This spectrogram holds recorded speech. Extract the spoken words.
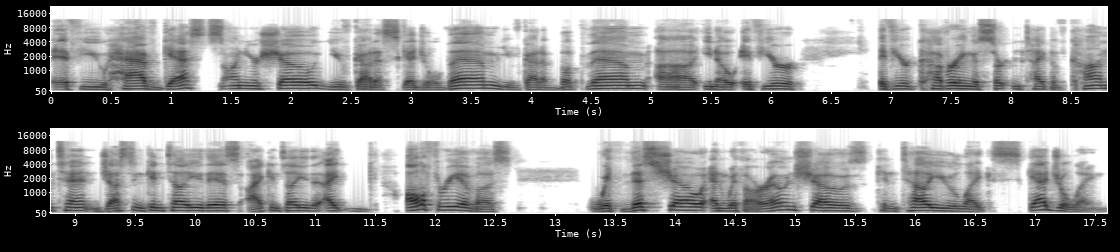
if you have guests on your show, you've got to schedule them, you've got to book them. Uh, you know, if you're if you're covering a certain type of content, Justin can tell you this, I can tell you that I all three of us with this show and with our own shows can tell you like scheduling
